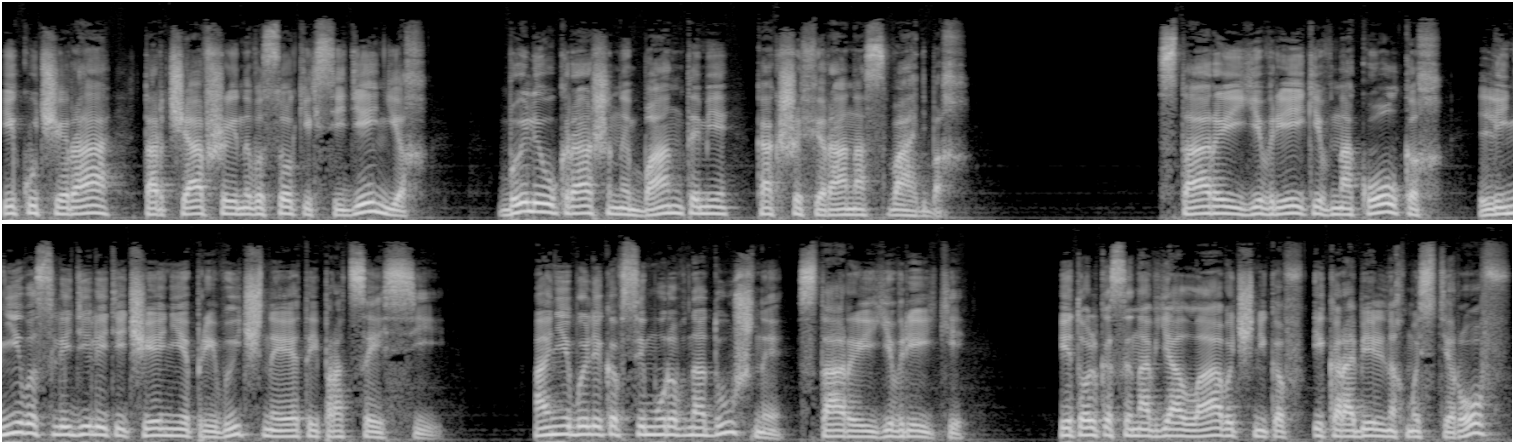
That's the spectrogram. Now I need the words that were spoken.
и кучера, торчавшие на высоких сиденьях, были украшены бантами, как шофера на свадьбах. Старые еврейки в наколках лениво следили течение привычной этой процессии. Они были ко всему равнодушны, старые еврейки, и только сыновья лавочников и корабельных мастеров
